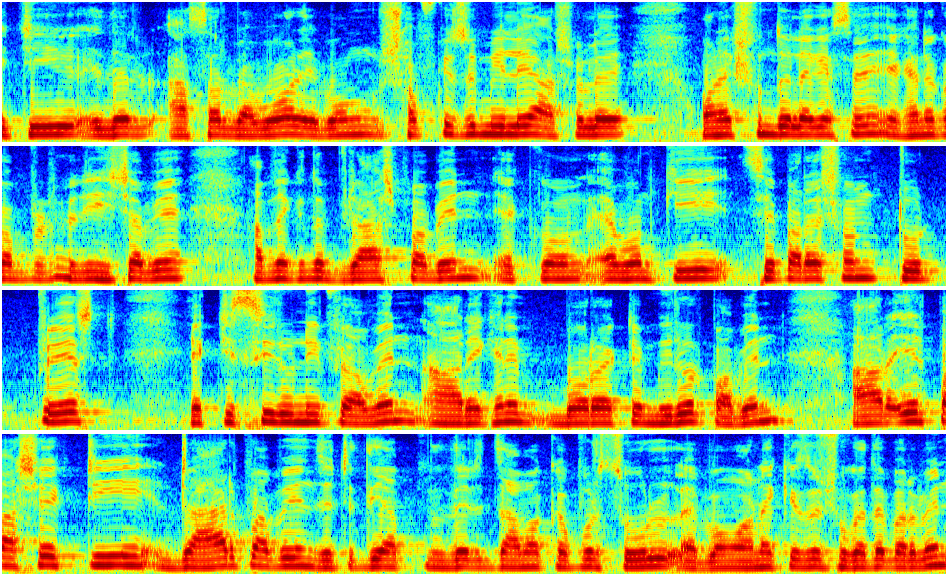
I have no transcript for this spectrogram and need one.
এটি এদের আসার ব্যবহার এবং সব কিছু মিলে আসলে অনেক সুন্দর লেগেছে। এখানে কম্পিউটার হিসাবে আপনি কিন্তু ব্রাশ পাবেন। এখন এমনকি সেপারেশন টুথপেস্ট একটি সিরুনি পাবেন, আর এখানে বড় একটা মিরর পাবেন। আর এর পাশে একটি ড্রায়ার পাবেন, যেটা দিয়ে আপনাদের জামা কাপড় চুল এবং অনেক কিছু শুকাতে পারবেন।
